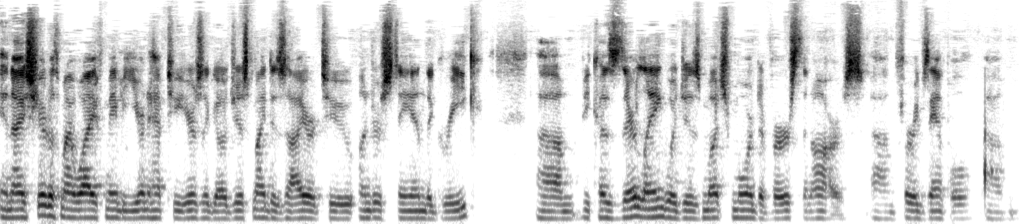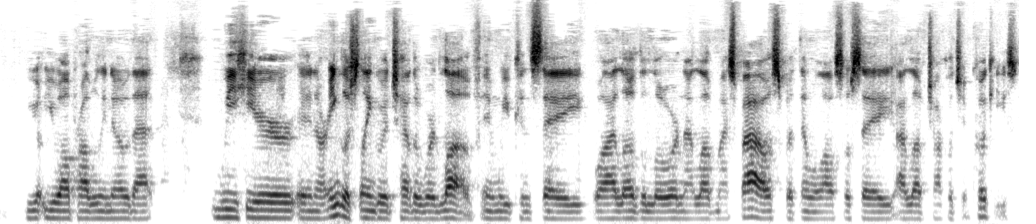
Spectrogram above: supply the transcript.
and I shared with my wife maybe a year and a half, two years ago, just my desire to understand the Greek um, because their language is much more diverse than ours. Um, for example, um, you, you all probably know that we here in our English language have the word love, and we can say, Well, I love the Lord and I love my spouse, but then we'll also say, I love chocolate chip cookies.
